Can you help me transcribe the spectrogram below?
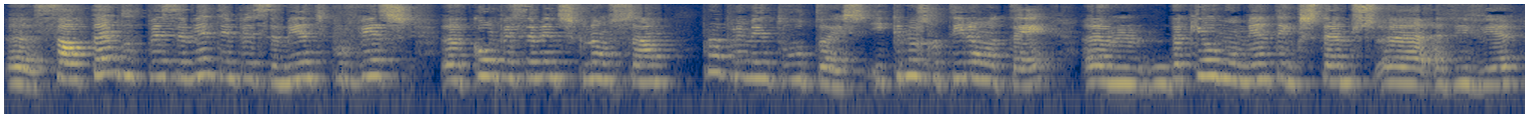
uh, saltando de pensamento em pensamento, por vezes uh, com pensamentos que não são propriamente úteis e que nos retiram até um, daquele momento em que estamos a viver,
